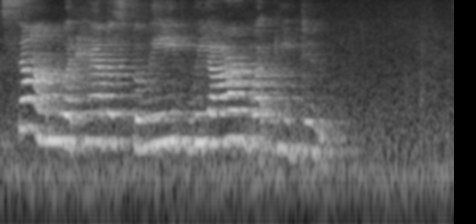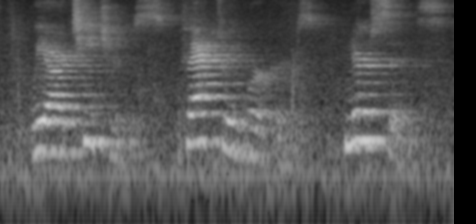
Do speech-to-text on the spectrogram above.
Some would have us believe we are what we do. We are teachers, factory workers, nurses,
